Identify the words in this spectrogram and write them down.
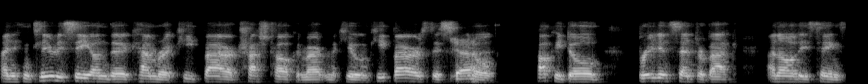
and you can clearly see on the camera Keith Barr trash talking Martin McHugh, and Keith Barr is this yeah. you know hockey dog, brilliant centre back, and all these things.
